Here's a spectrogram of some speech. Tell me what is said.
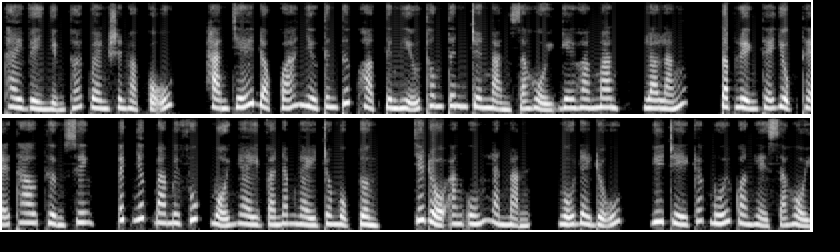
thay vì những thói quen sinh hoạt cũ. Hạn chế đọc quá nhiều tin tức hoặc tìm hiểu thông tin trên mạng xã hội gây hoang mang, lo lắng. Tập luyện thể dục thể thao thường xuyên, ít nhất 30 phút mỗi ngày và 5 ngày trong một tuần. Chế độ ăn uống lành mạnh, ngủ đầy đủ, duy trì các mối quan hệ xã hội.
